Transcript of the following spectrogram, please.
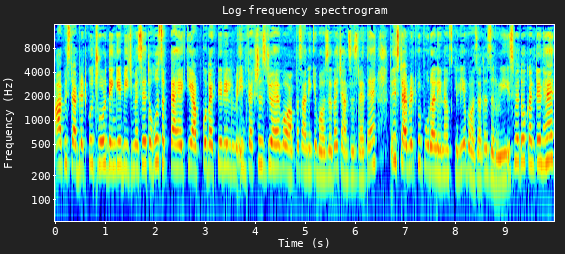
आप इस टैबलेट को छोड़ देंगे बीच में से तो हो सकता है कि आपको बैक्टीरियल इन्फेक्शन जो है, वो वापस आने के बहुत ज़्यादा चांसेस रहते हैं। तो इस टैबलेट को पूरा लेना उसके लिए बहुत ज़्यादा ज़रूरी है। इसमें दो कंटेंट है।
